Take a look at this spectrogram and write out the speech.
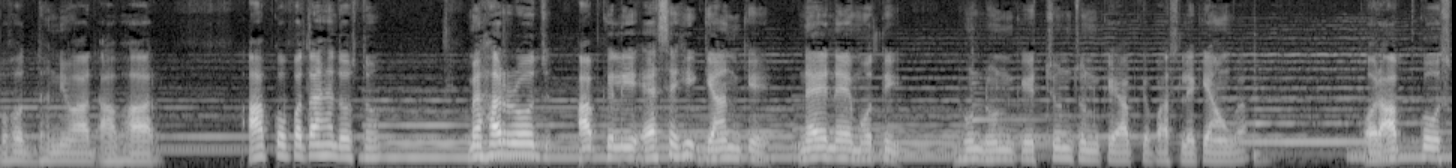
बहुत धन्यवाद, आभार। आपको पता है दोस्तों, मैं हर रोज़ आपके लिए ऐसे ही ज्ञान के नए नए मोती ढूंढ ढूंढ के चुन चुन के आपके पास लेके आऊँगा। और आपको उस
